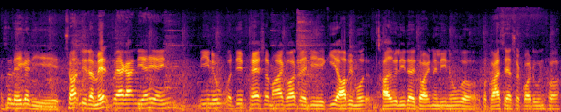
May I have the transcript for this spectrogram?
Og så lægger de 12 liter mælk, hver gang de er herinde lige nu, og det passer meget godt, at de giver op imod 30 liter i døgnet lige nu, og græsset er så godt udenfor.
